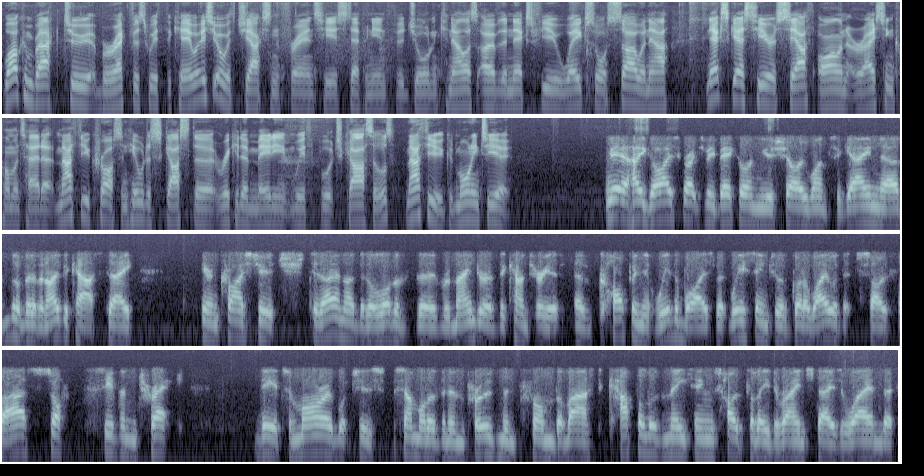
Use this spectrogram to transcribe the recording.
Welcome back to Breakfast with the Kiwis. You're with Jackson Franz here, stepping in for Jordan Canellis over the next few weeks or so. And our next guest here is South Island racing commentator Matthew Cross, and he'll discuss the Riccarton meeting with Butch Castles. Matthew, good morning to you. Yeah, hey guys, great to be back on your show once again. A little bit of an overcast day here in Christchurch today. I know that a lot of the remainder of the country is, is copping it weather-wise, but we seem to have got away with it so far. Soft seven track there tomorrow, which is somewhat of an improvement from the last couple of meetings. Hopefully, the rain stays away and the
